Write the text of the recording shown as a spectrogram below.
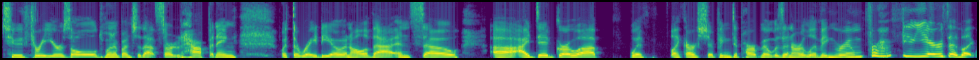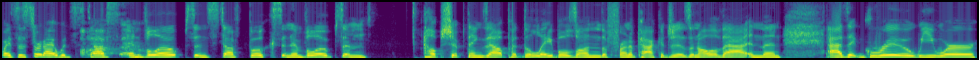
two, three years old when a bunch of that started happening with the radio and all of that. And so uh, I did grow up with like our shipping department was in our living room for a few years and like my sister and I would stuff awesome. envelopes and stuff books and envelopes and help ship things out, put the labels on the front of packages and all of that. And then as it grew, we were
